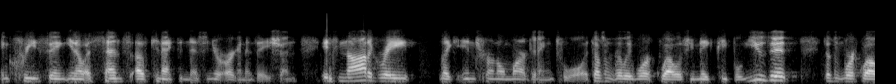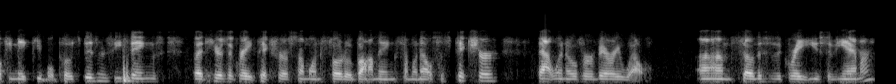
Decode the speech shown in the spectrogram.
increasing you know, a sense of connectedness in your organization. It's not a great like internal marketing tool. It doesn't really work well if you make people use it. It doesn't work well if you make people post businessy things. But here's a great picture of someone photobombing someone else's picture. That went over very well. Um, so this is a great use of Yammer.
